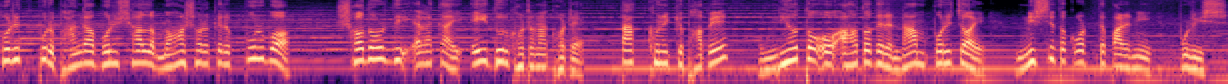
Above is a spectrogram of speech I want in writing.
ফরিদপুর ভাঙ্গা বরিশাল মহাসড়কের পূর্ব সদরদি এলাকায় এই দুর্ঘটনা ঘটে। তাৎক্ষণিকভাবে নিহত ও আহতদের নাম পরিচয় নিশ্চিত করতে পারেনি পুলিশ।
